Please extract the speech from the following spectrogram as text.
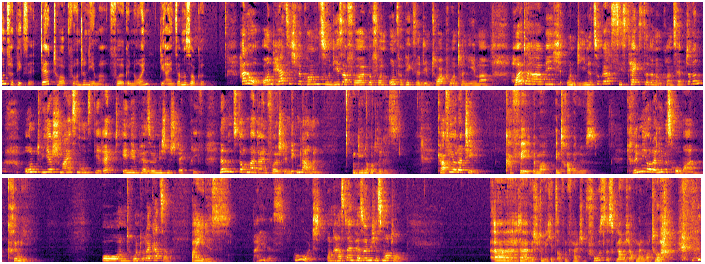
Unverpixelt, der Talk für Unternehmer, Folge 9, die einsame Socke. Hallo und herzlich willkommen zu dieser Folge von Unverpixelt, dem Talk für Unternehmer. Heute habe ich Undine zu Gast. Sie ist Texterin und Konzepterin und wir schmeißen uns direkt in den persönlichen Steckbrief. Nenn uns doch mal deinen vollständigen Namen. Undine Rodriguez. Kaffee oder Tee? Kaffee immer, intravenös. Krimi oder Liebesroman? Krimi. Und Hund oder Katze? Beides. Beides. Gut. Und hast du ein persönliches Motto? Äh, da erwischst du mich jetzt auf dem falschen Fuß, ist glaube ich auch mein Motto.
